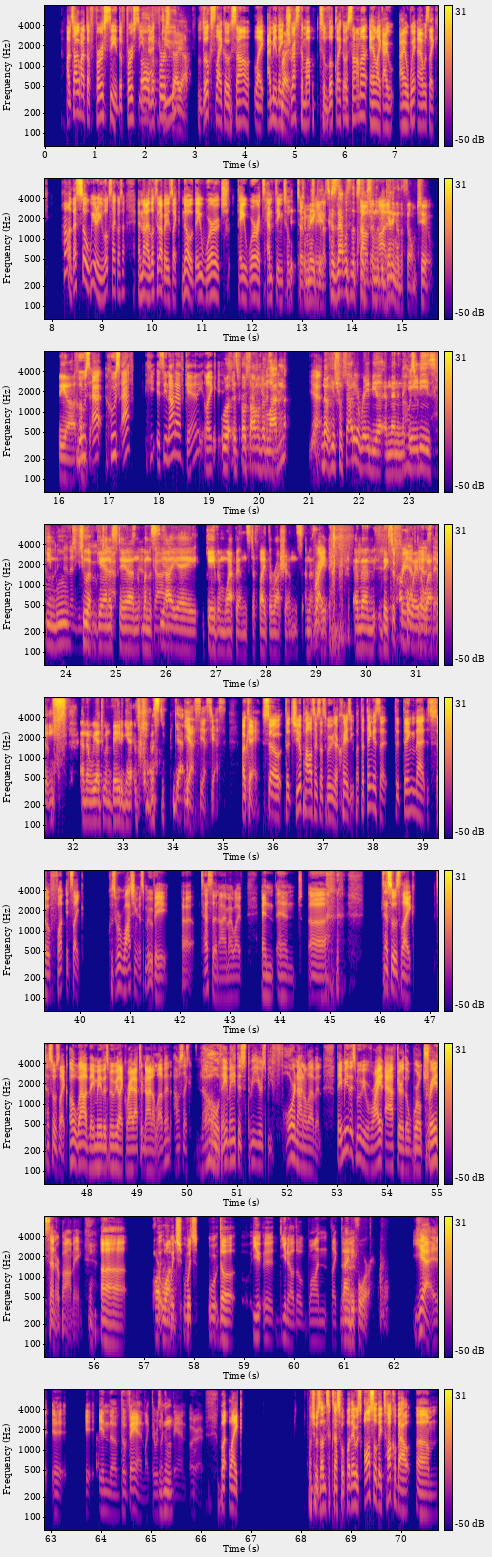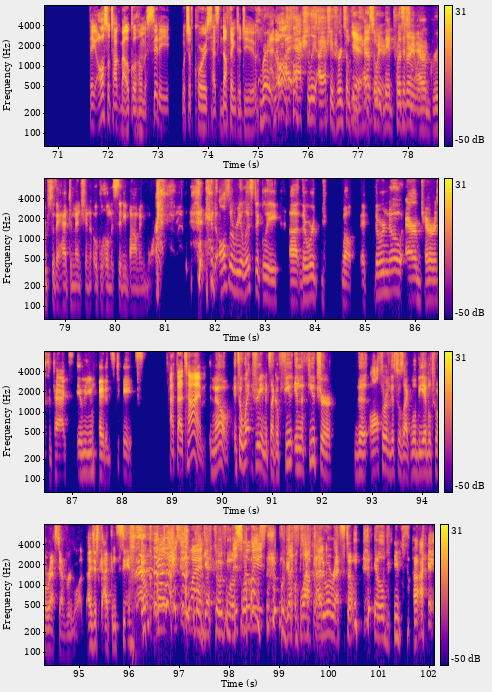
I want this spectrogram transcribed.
I'm talking about the first scene the first scene oh, the first dude guy, yeah. looks like Osama like I mean they Right. dressed him up to look like Osama and like I I went I was like huh that's so weird he looks like Osama and then I looked it up and it was like no they were tr- they were attempting to To, to, make portray him it because that was the Osama clips from the Laden. beginning of the film too. The uh, the- who's at who's Af he, is he not Afghani like well, he's it's from Osama bin Afghanistan, Laden. Yeah. No, he's from Saudi Arabia, and then in the Oh, 80s, he moved, he to, moved Afghanistan, Afghanistan. when the Got it. CIA gave him weapons to fight the Russians, and then Right. they, and then they To took away the weapons, and then we had to invade again Afghanistan again. yes, yes, yes. Okay, so the geopolitics of this movie are crazy, but the thing is that the thing that is so fun, it's like because we're watching this movie, uh, Tessa and I, my wife, and and uh, Tessa was like, Tessa was like, oh wow, they made this movie like right after 9-11. I was like, no, they made this three years before 9-11. They made this movie right after the World Trade Center bombing. Mhm. Uh, Part one, which which the you uh, you know the one like the 94. yeah it, it, it, in the the van like there was like a Mhm. van or whatever. but like which was unsuccessful but there was also they talk about um they also talk about oklahoma city which of course has nothing to do Right. at No, all I actually, I actually heard something. Yeah, they had, that's so weird. they had That's protests very from weird. Arab groups, so they had to mention Oklahoma City bombing more. and also, realistically, uh, there were well, it, there were no Arab terrorist attacks in the United States. at that time No, it's a wet dream. It's like a few in the future. The author of this was like, "We'll be able to arrest everyone." I just I can see it. So Well, clearly. this is why we'll get those this movie- Muslims. we'll get a black guy to arrest them. It'll be fine.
